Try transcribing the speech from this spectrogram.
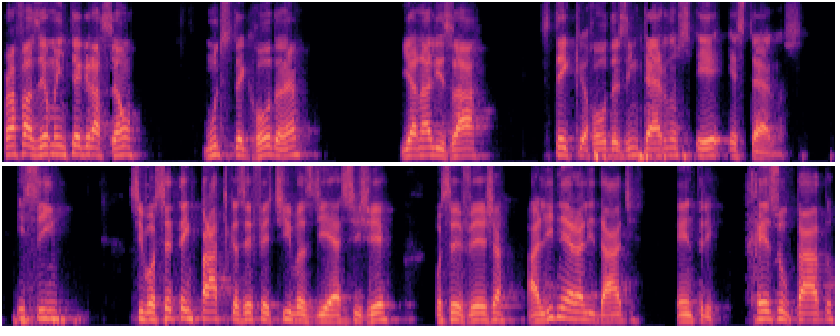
para fazer uma integração multi-stakeholder, né? E analisar stakeholders internos e externos. E sim, se você tem práticas efetivas de ESG, você veja a linearidade entre resultado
